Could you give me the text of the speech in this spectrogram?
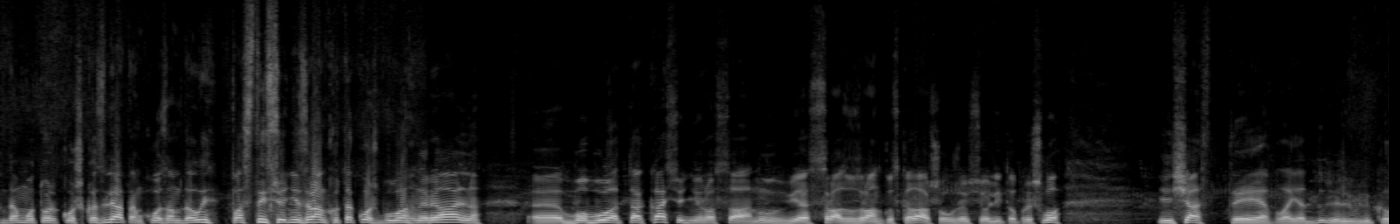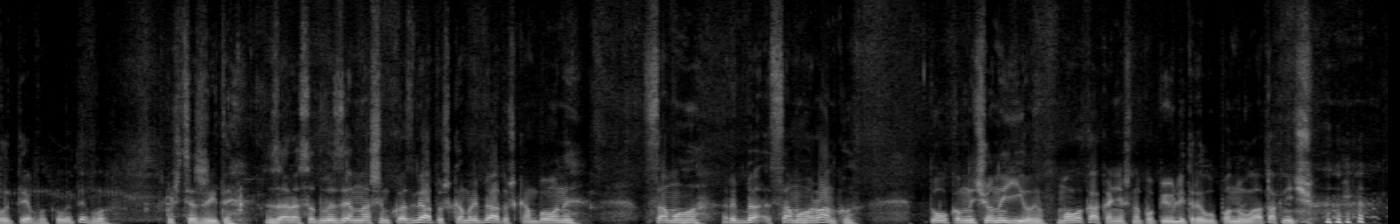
дамо також козлятам, козам дали. Пасти сьогодні зранку також було нереально. е, Бо була така сьогодні роса. Ну, я одразу зранку сказав, що вже все, літо прийшло. І зараз тепло. Я дуже люблю, коли тепло. Коли тепло, хочеться жити. Зараз відвеземо нашим козлятушкам, ребятушкам, бо вони з самого, ребя... самого ранку толком нічого не їли. Молока, звісно, по пів літри лупануло, а так нічого.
